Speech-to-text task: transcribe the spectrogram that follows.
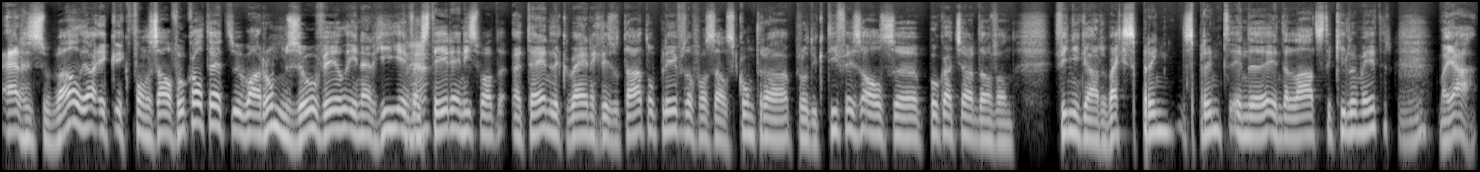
ergens wel. Ja, ik, ik vond zelf ook altijd waarom zoveel energie investeren in iets wat uiteindelijk weinig resultaat oplevert of wat zelfs contraproductief is als Pogacar dan van Vinegaard wegsprint sprint in de, in de laatste kilometer. Maar ja,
